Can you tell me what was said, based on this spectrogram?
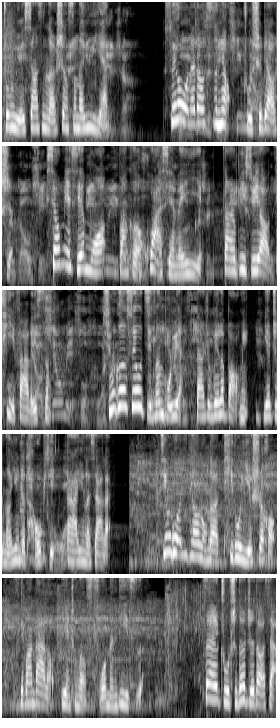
终于相信了圣僧的预言。随后来到寺庙，主持表示，消灭邪魔方可化险为夷，但是必须要剃发为僧。熊哥虽有几分不愿，但是为了保命，也只能硬着头皮答应了下来。经过一条龙的剃度仪式后，黑帮大佬变成了佛门弟子。在主持的指导下，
